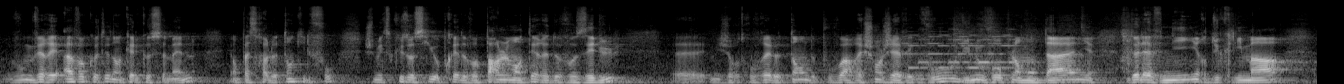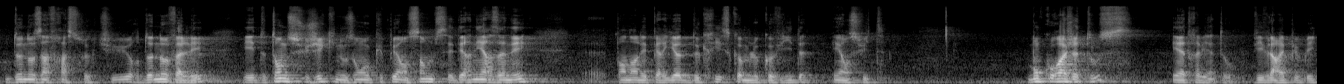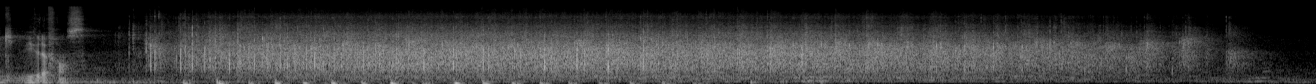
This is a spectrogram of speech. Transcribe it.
Vous me verrez à vos côtés dans quelques semaines et on passera le temps qu'il faut. Je m'excuse aussi auprès de vos parlementaires et de vos élus, euh, mais je retrouverai le temps de pouvoir échanger avec vous du nouveau plan montagne, de l'avenir, du climat, de nos infrastructures, de nos vallées et de tant de sujets qui nous ont occupés ensemble ces dernières années pendant les périodes de crise comme le Covid et ensuite. Bon courage à tous et à très bientôt. Vive la République, vive la France.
